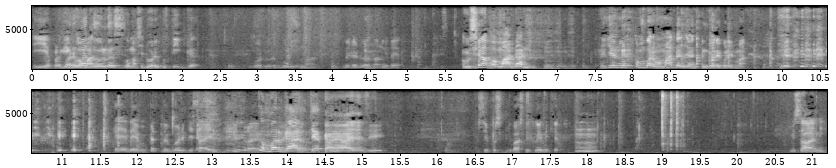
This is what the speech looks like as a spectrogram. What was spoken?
Iya, apalagi Baru gua, banget mas- lulus. gua masih 2003. Gua 2005. Beda 2 tahun gitu ya? Sama siapa Madan? Iya lu kembar sama Madan jangan 2005. Kayaknya dempet dah gua dipisahin. Kembar gancet. Kayaknya sih. Pus dibahas di klinik ya. Mm. Misalnya nih.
